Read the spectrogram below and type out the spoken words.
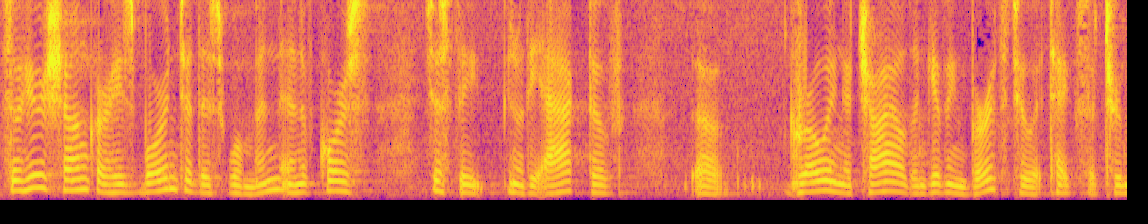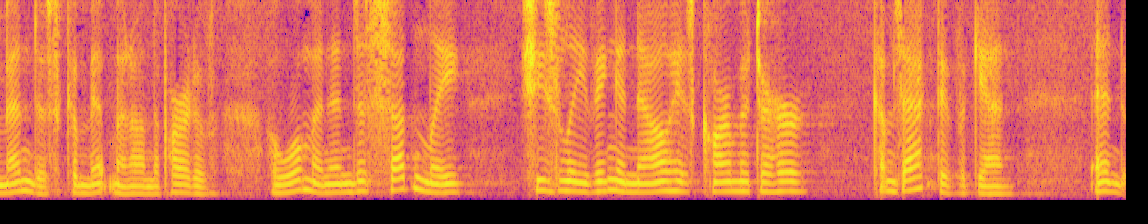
So here's Shankar. He's born to this woman, and of course, just the you know the act of uh, growing a child and giving birth to it takes a tremendous commitment on the part of a woman. And just suddenly, she's leaving, and now his karma to her comes active again. And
